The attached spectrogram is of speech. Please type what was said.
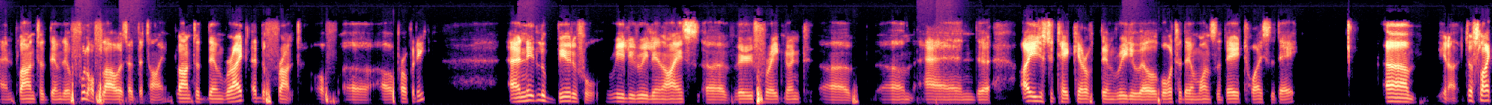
and planted them. They were full of flowers at the time. Planted them right at the front of uh, our property, and it looked beautiful. Really, really nice. Uh, very fragrant. Uh, um, and uh, I used to take care of them really well. Water them once a day, twice a day. Um, you know, just like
